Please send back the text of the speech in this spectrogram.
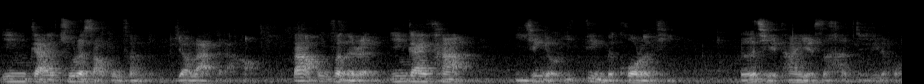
应该除了少部分比较烂的啦哈，大部分的人应该他。已经有一定的 quality，而且他也是很努力的工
